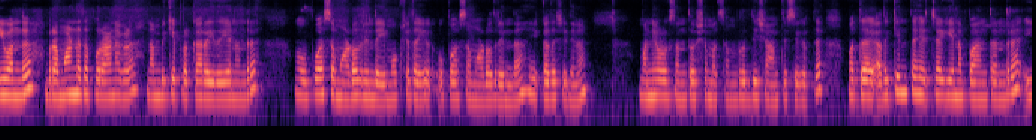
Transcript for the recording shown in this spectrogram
ಈ ಒಂದು ಬ್ರಹ್ಮಾಂಡದ ಪುರಾಣಗಳ ನಂಬಿಕೆ ಪ್ರಕಾರ ಇದು ಏನಂದ್ರೆ ಉಪವಾಸ ಮಾಡೋದರಿಂದ, ಈ ಮೋಕ್ಷದ ಉಪವಾಸ ಮಾಡೋದರಿಂದ ಏಕಾದಶಿ ದಿನ ಮನೆಯೊಳಗೆ ಸಂತೋಷ ಮತ್ತು ಸಮೃದ್ಧಿ, ಶಾಂತಿ ಸಿಗುತ್ತೆ. ಮತ್ತು ಅದಕ್ಕಿಂತ ಹೆಚ್ಚಾಗಿ ಏನಪ್ಪ ಅಂತಂದ್ರೆ, ಈ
